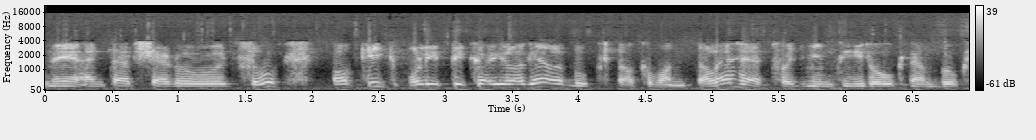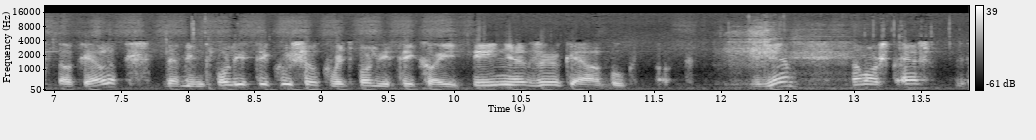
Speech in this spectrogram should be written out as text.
néhány társáról volt szó, akik politikailag elbuktak, mondta. Lehet, hogy mint írók nem buktak el, de mint politikusok vagy politikai tényezők elbuktak. Ugye? Na most ezt,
